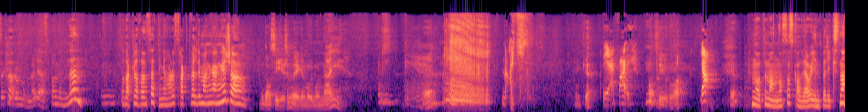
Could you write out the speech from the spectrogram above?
Så klarer mormor å lese på munnen din. Og det er akkurat den setningen har du sagt veldig mange ganger, så Men da sier som regel mormor nei. Nei, Ikke? det er feil. Hva sier hun da? Ja. Ja. Nå til mandag så skal jeg jo inn på Riksen, da.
